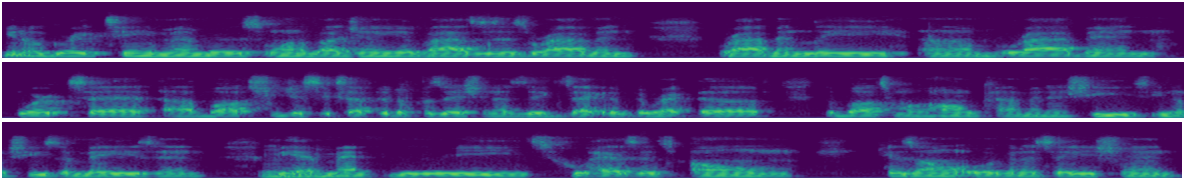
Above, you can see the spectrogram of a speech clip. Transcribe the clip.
you know, great team members. One of our junior advisors is Robin, Robin Lee. Um, Robin works at uh, Baltimore. She just accepted a position as the executive director of the Baltimore Homecoming, and she's, you know, she's amazing. Mm-hmm. We have Matthew Reeds, who has his own his own organization.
